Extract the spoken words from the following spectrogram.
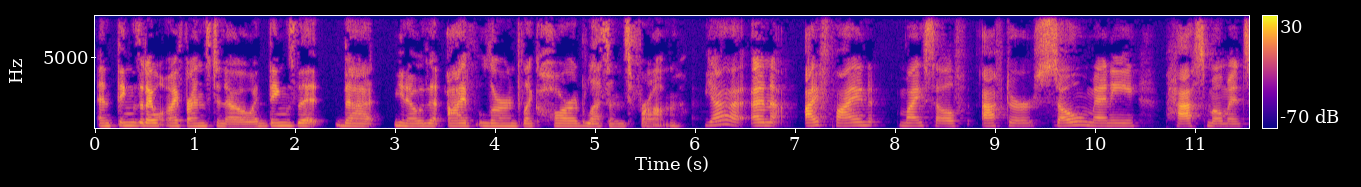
and things that I want my friends to know and things that, that, you know, that I've learned like hard lessons from. Yeah. And I find myself after so many past moments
